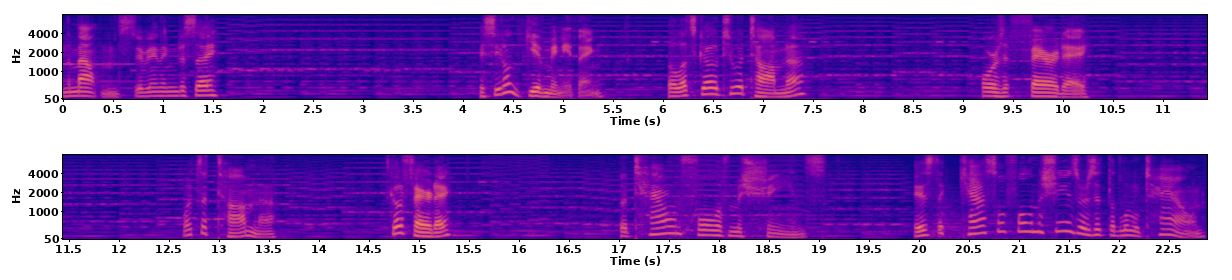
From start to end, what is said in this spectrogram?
in the mountains. Do you have anything to say? Okay, so you don't give me anything. So let's go to Automna. Or is it Faraday? What's Automna? Let's go to Faraday. The town full of machines. Is the castle full of machines or is it the little town?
